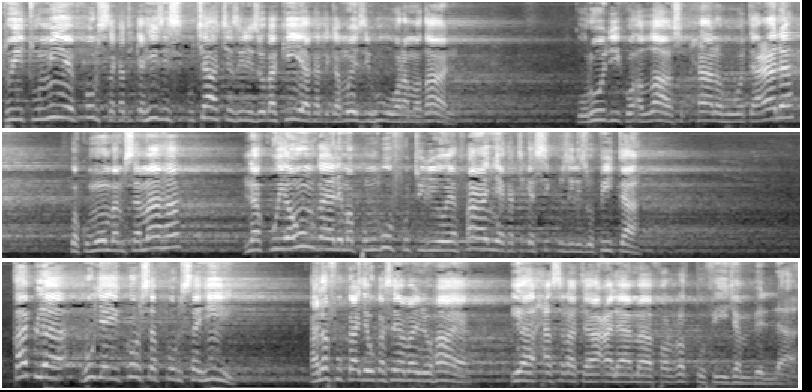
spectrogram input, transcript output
Tuitumie fursa katika hizi siku chache zilizobakia katika mwezi huu wa Ramadhani kurudi kwa Allah subhanahu wa ta'ala kwa kumwomba msamaha na kuyaunga yale mapungufu tuliyoyafanya katika siku zilizopita. Kabla hujaikosa fursa hii alafu kaja ukasema maneno haya ya hasrata ala ma faradtu fi jambillah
